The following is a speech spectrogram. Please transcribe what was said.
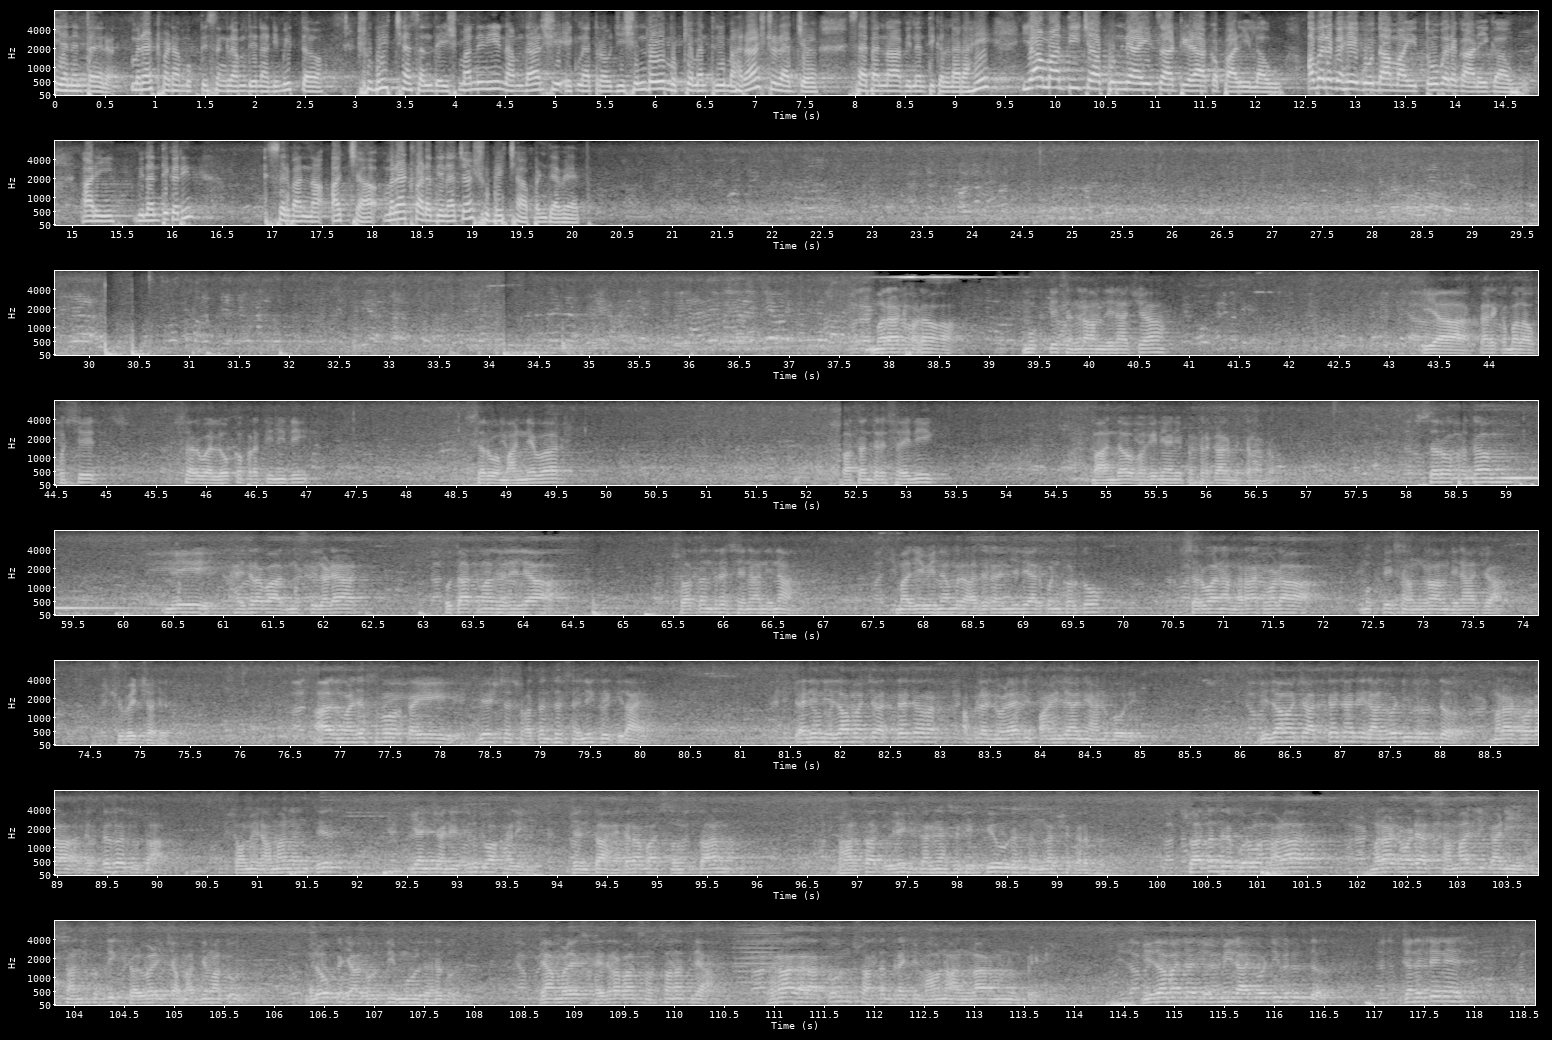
यानंतर मराठवाडा मुक्तीसंग्राम दिनानिमित्त शुभेच्छा संदेश माननीय नामदार श्री एकनाथरावजी शिंदे मुख्यमंत्री महाराष्ट्र राज्य साहेबांना विनंती करणार आहे. या मातीच्या पुण्याईचा टिळा कपाळी लावू. अवर्ग हे गोदामाई तोवर गाणे गाऊ. आणि विनंती करीन सर्वांना आजच्या मराठवाडा दिनाच्या शुभेच्छा आपण द्याव्यात. मराठवाडा मुक्ती संग्राम दिनाच्या या कार्यक्रमाला उपस्थित सर्व लोकप्रतिनिधी सर्व मान्यवर स्वातंत्र्य सैनिक बांधव भगिनी आणि पत्रकार मित्रांनो सर्वप्रथम मी हैदराबाद मुक्ती लढ्यात हुतात्मा झालेल्या स्वातंत्र्य सेनानींना माझी विनम्र आदरांजली अर्पण करतो. सर्वांना मराठवाडा मुक्ती संग्राम दिनाच्या शुभेच्छा देतो. आज माझ्यासमोर काही ज्येष्ठ स्वातंत्र्य सैनिक देखील आहेत. त्यांनी निजामाचे अत्याचार आपल्या डोळ्यांनी पाहिले आणि अनुभवले. निजामाच्या अत्याचारी राजवटीविरुद्ध मराठवाडा धगधगत होता. स्वामी रामानंद तीर्थ यांच्या नेतृत्वाखाली जनता हैदराबाद संस्थान भारतात विलीन करण्यासाठी तीव्र संघर्ष करत होते. स्वातंत्र्यपूर्व काळात मराठवाड्यात सामाजिक आणि सांस्कृतिक चळवळीच्या माध्यमातून लोकजागृती मूळ धरत होती. त्यामुळेच हैदराबाद संस्थानातल्या घराघरातून स्वातंत्र्याची भावना अंगार म्हणून पेटली. निजामाच्या जुलमी राजवटीविरुद्ध जनतेने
